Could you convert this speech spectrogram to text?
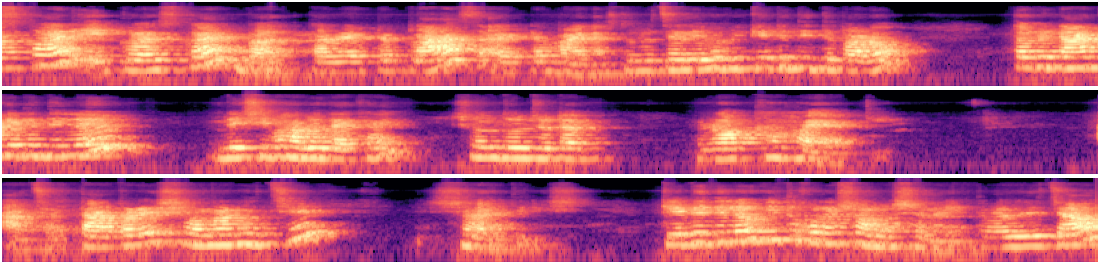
স্কোয়ার এ ক স্কোয়ার বাদ। কারণ একটা প্লাস আর একটা মাইনাস তোমরা চাইলে এভাবে কেটে দিতে পারো। তবে না কেটে দিলে বেশি ভালো দেখায়। সৌন্দর্যটা রক্ষা হয় আর কি। আচ্ছা তারপরে সমান হচ্ছে সাঁত্রিশ কেটে দিলেও কিন্তু কোনো সমস্যা নাই। তোমরা যদি চাও,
